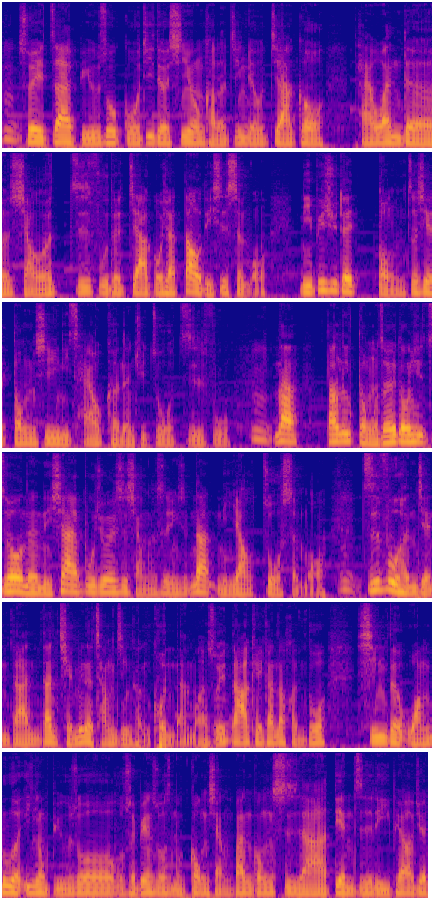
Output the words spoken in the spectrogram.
嗯，所以在比如说国际的信用卡的金流架构，台湾的小额支付的架构下，到底是什么？你必须得懂这些东西，你才有可能去做支付。嗯，那当你懂了这些东西之后呢，你下一步就会是想的事情是，那你要做什么？嗯，支付很简单，但前面的场景很困难嘛，所以大家可以看到很多新的网络的应用，比如说我随便说什么共享办公室啊、电子礼票券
